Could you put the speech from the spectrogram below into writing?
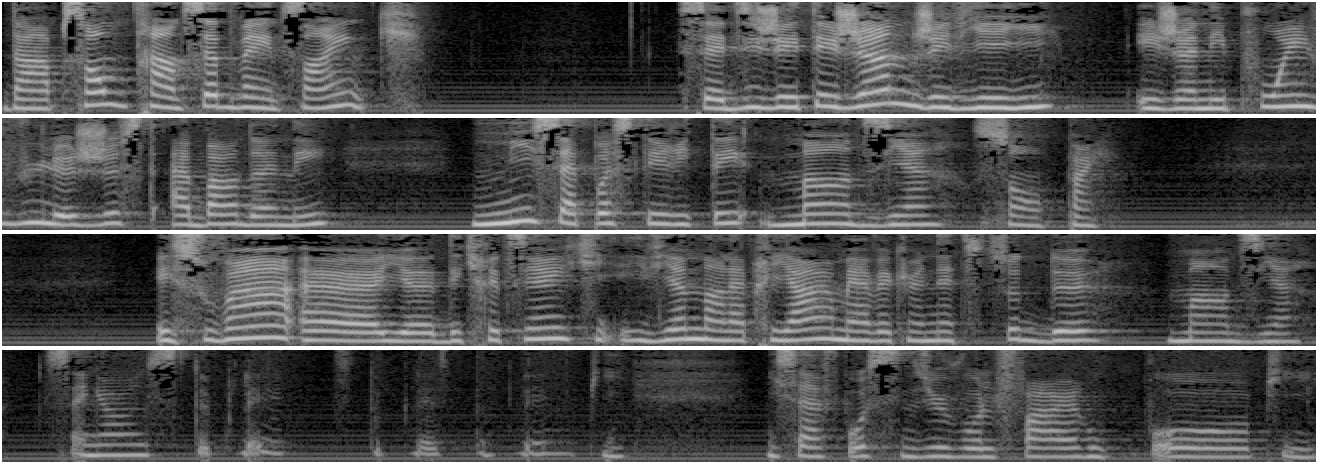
Dans Psaume 37, 25, ça dit J'ai été jeune, j'ai vieilli, et je n'ai point vu le juste abandonné, ni sa postérité mendiant son pain. Et souvent, euh, il y a des chrétiens qui viennent dans la prière, mais avec une attitude de mendiant. Seigneur, s'il te plaît, s'il te plaît, s'il te plaît. Ils savent pas si Dieu va le faire ou pas. Puis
